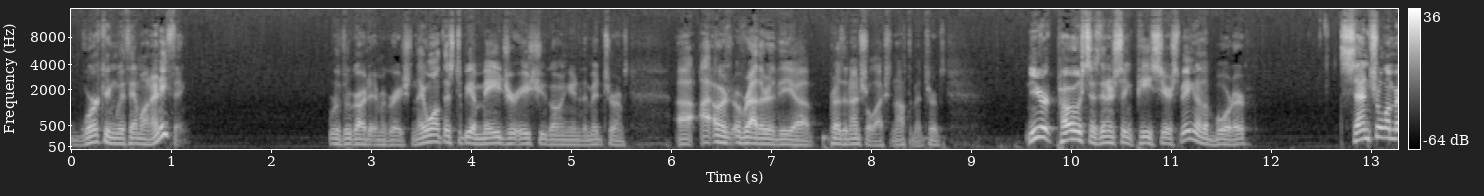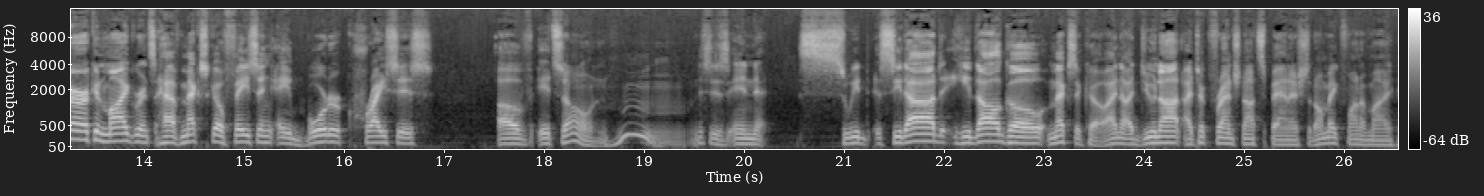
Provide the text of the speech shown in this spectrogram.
working with him on anything with regard to immigration. They want this to be a major issue going into the midterms, uh, or, rather the uh, presidential election, not the midterms. New York Post has an interesting piece here. Speaking of the border, Central American migrants have Mexico facing a border crisis of its own. Hmm. This is in Ciudad Hidalgo, Mexico. I I do not. I took French, not Spanish, so don't make fun of my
